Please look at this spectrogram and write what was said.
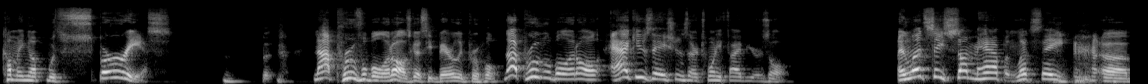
coming up with spurious, not provable at all. I was going to say barely provable, not provable at all. Accusations are 25 years old. And let's say something happened. Let's say uh,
